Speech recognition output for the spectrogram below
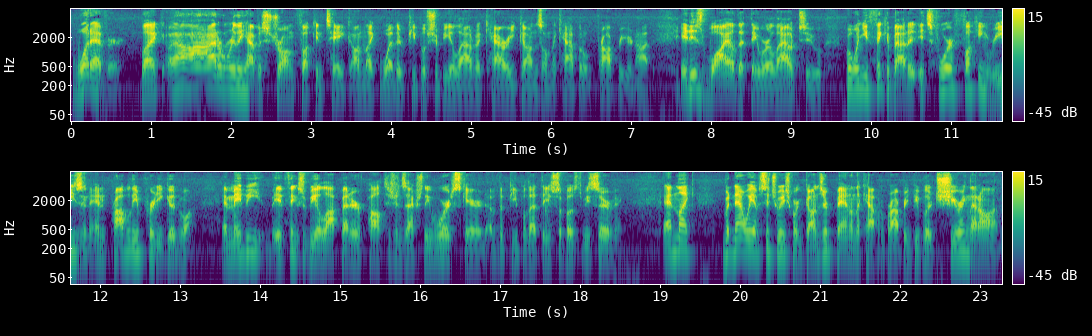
whatever. Like I don't really have a strong fucking take on like whether people should be allowed to carry guns on the Capitol property or not. It is wild that they were allowed to, but when you think about it, it's for a fucking reason and probably a pretty good one. And maybe it, things would be a lot better if politicians actually were scared of the people that they're supposed to be serving. And like, but now we have a situation where guns are banned on the Capitol property. People are cheering that on,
